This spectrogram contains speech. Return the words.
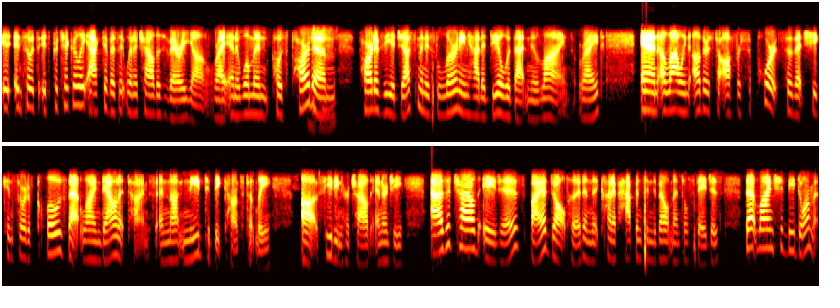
it, and so it's it's particularly active as it when a child is very young, right? And a woman postpartum, mm-hmm. part of the adjustment is learning how to deal with that new line, right? And allowing others to offer support so that she can sort of close that line down at times and not need to be constantly uh, feeding her child energy. As a child ages by adulthood, and it kind of happens in developmental stages, that line should be dormant,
